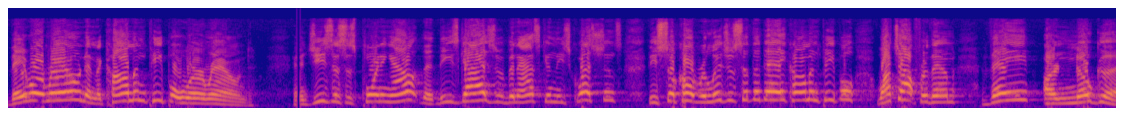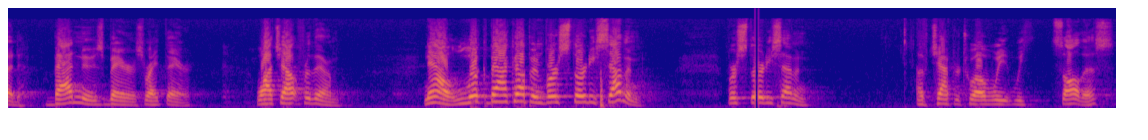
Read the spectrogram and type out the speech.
They were around and the common people were around. And Jesus is pointing out that these guys who have been asking these questions, these so called religious of the day, common people, watch out for them. They are no good. Bad news bears right there. Watch out for them. Now, look back up in verse 37. Verse 37 of chapter 12, we, we saw this.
